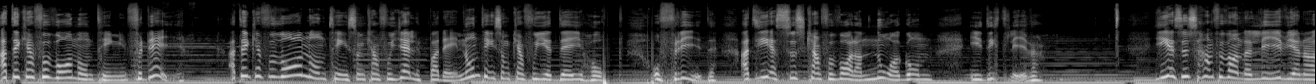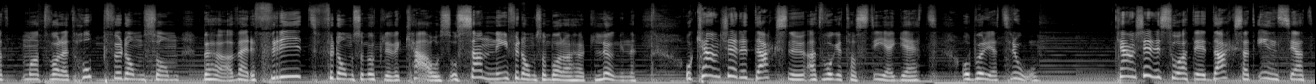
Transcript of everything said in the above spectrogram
att det kan få vara någonting för dig. Att den kan få vara någonting som kan få hjälpa dig, någonting som kan få ge dig hopp och frid. Att Jesus kan få vara någon i ditt liv. Jesus han förvandlar liv genom att, att vara ett hopp för de som behöver, frid för de som upplever kaos och sanning för de som bara har hört lögn. Och kanske är det dags nu att våga ta steget och börja tro. Kanske är det så att det är dags att inse att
